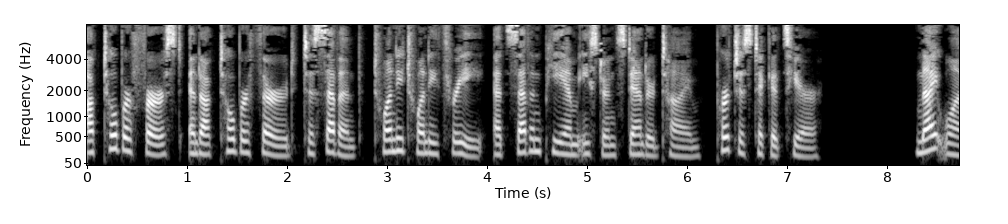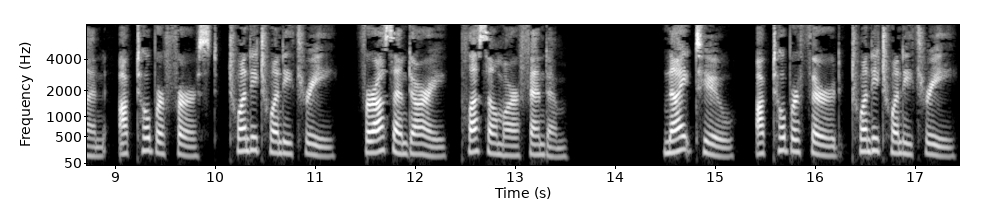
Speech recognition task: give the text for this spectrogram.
October 1st and October 3rd to 7th, 2023 at 7 p.m. Eastern Standard Time. Purchase tickets here. Night 1, October 1st, 2023, Faras Andari plus Omar Offendum. Night 2, October 3rd, 2023,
